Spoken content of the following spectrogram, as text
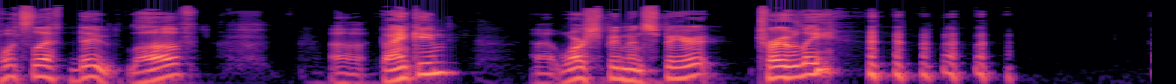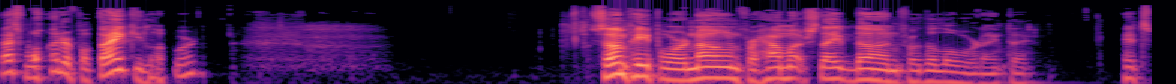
What's left to do? Love, uh, thank Him, uh, worship Him in spirit, truly. That's wonderful. Thank you, Lord. Some people are known for how much they've done for the Lord, ain't they? It's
